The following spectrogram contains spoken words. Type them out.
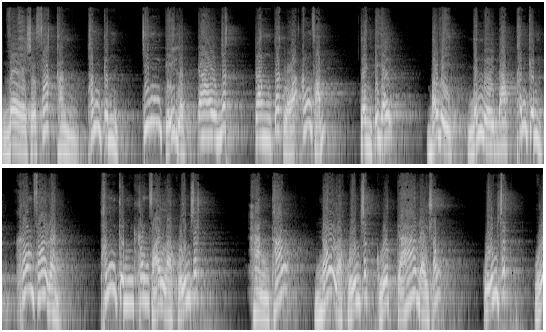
về sự phát hành thánh kinh chiếm kỷ lục cao nhất trong các loại ấn phẩm trên thế giới. Bởi vì những người đọc thánh kinh khám phá rằng thánh kinh không phải là quyển sách hàng tháng, nó là quyển sách của cả đời sống, quyển sách của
